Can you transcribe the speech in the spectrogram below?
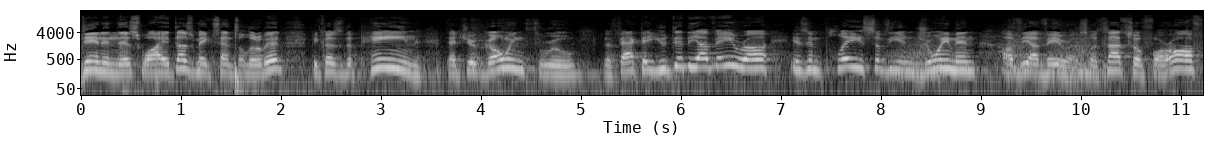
din in this. Why? It does make sense a little bit because the pain that you're going through, the fact that you did the Avera is in place of the enjoyment of the Avera. So it's not so far off.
